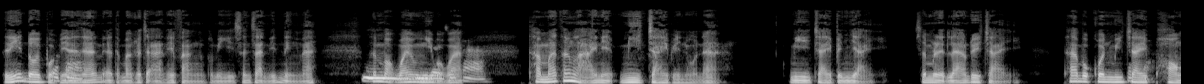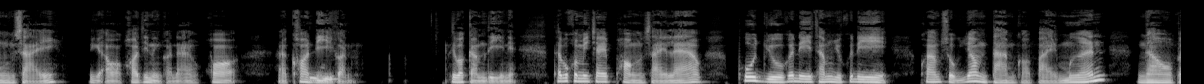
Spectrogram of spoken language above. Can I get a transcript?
ทีนี้โดยบทเรียนนะแต่มันก็จะอ่านให้ฟังตรงนี้สั้นๆนิดหนึ่งนะท่านบอกไว้ตรงนี้บอกว่าธรรมะทั้งหลายเนี่ยมีใจเป็นหัวหน้า มีใจเป็นใหญ่สำเร็จแล้วด้วยใจ ถ้าบุคคลมีใจผ่องใสนี่เอาข้อที่หนึ่งก่อนนะเอาข้อข้อดีก่อนที่ว่ากรรมดีเนี่ย ถ้าบุคคลมีใจผ่องใสแล้ว พูดอยู่ก็ดีทำอยู่ก็ดี ความสุขย่อมตามก่อไป เหมือนเงาไป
